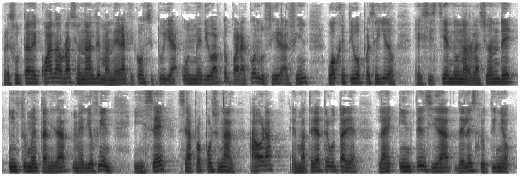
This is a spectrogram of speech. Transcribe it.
Resulta adecuada o racional de manera que constituya un medio apto para conducir al fin u objetivo perseguido, existiendo una relación de instrumentalidad medio-fin. Y C. Sea proporcional. Ahora, en materia tributaria, la intensidad del escrutinio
